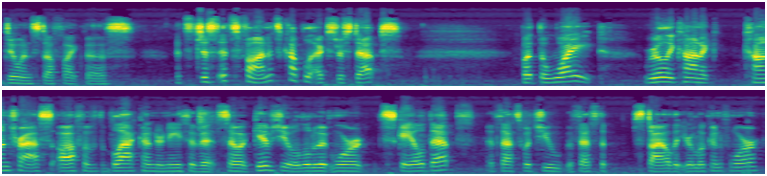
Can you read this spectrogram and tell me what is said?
doing stuff like this. It's just, it's fun. It's a couple of extra steps, but the white really kind of contrasts off of the black underneath of it. So it gives you a little bit more scale depth if that's what you, if that's the style that you're looking for.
